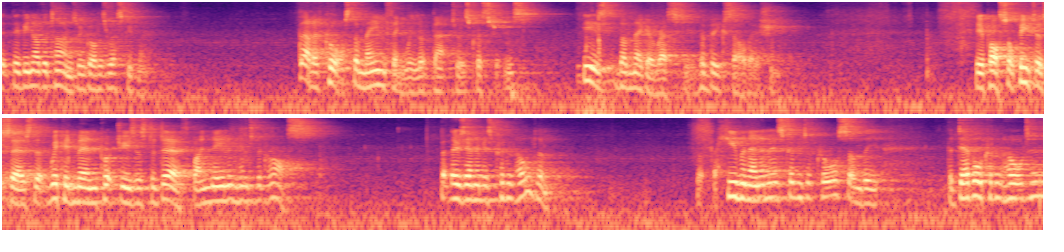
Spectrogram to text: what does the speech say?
there have been other times when God has rescued me. But of course, the main thing we look back to as Christians is the mega rescue, the big salvation. The Apostle Peter says that wicked men put Jesus to death by nailing him to the cross. But those enemies couldn't hold him. But the human enemies couldn't, of course, and the, the devil couldn't hold him,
